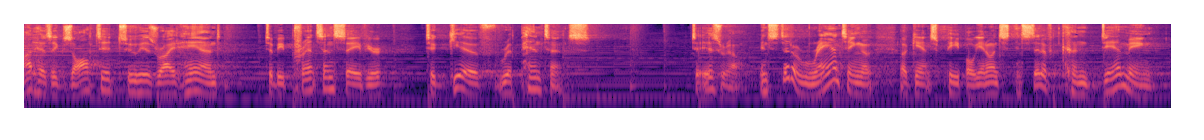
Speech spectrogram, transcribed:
God has exalted to his right hand to be Prince and Savior to give repentance to Israel. Instead of ranting against people, you know, instead of condemning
